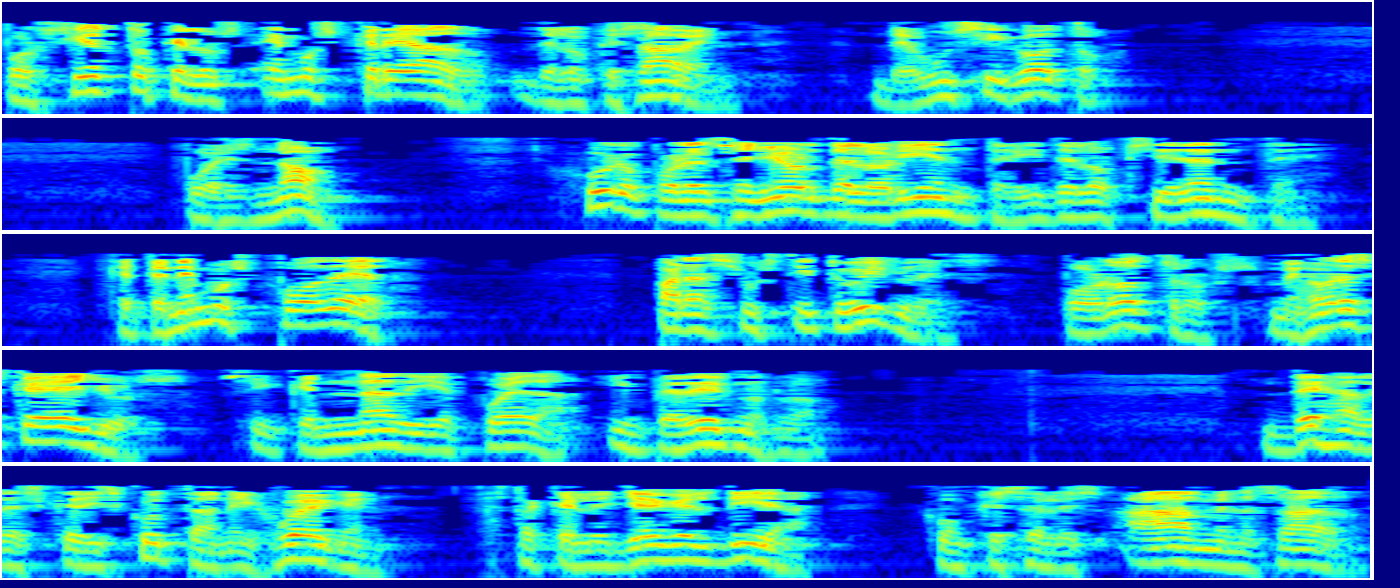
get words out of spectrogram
Por cierto que los hemos creado de lo que saben, de un cigoto. Pues no. Juro por el Señor del Oriente y del Occidente que tenemos poder para sustituirles por otros mejores que ellos, sin que nadie pueda impedírnoslo. Déjales que discutan y jueguen hasta que les llegue el día con que se les ha amenazado.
